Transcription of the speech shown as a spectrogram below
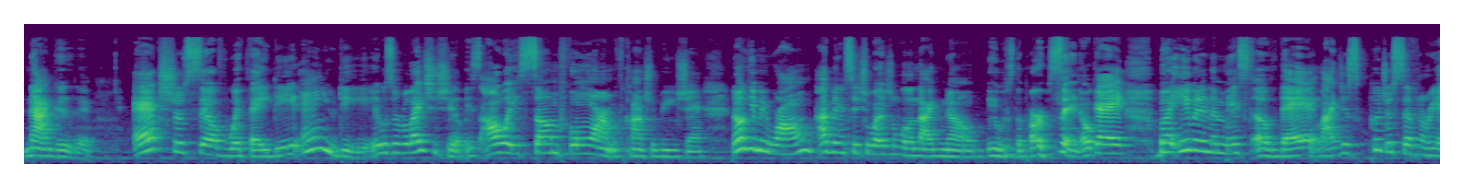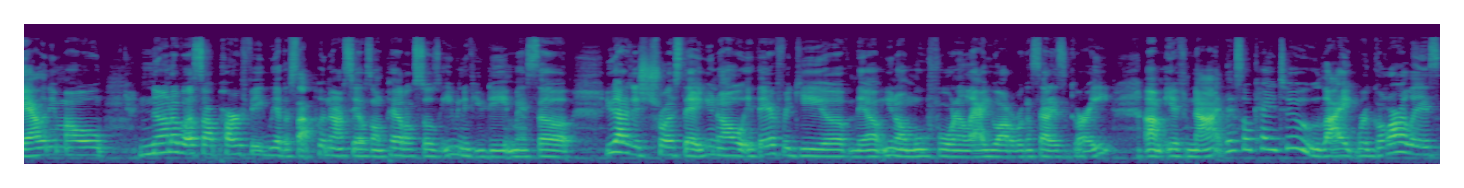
not good ask yourself what they did and you did. It was a relationship. It's always some form of contribution. Don't get me wrong. I've been in situations where I'm like, no, it was the person, okay? But even in the midst of that, like just put yourself in reality mode. None of us are perfect. We have to stop putting ourselves on pedestals, even if you did mess up. You got to just trust that, you know, if they're forgive, they'll, you know, move forward and allow you all to reconcile. It's great. Um, if not, that's okay too. Like, regardless,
